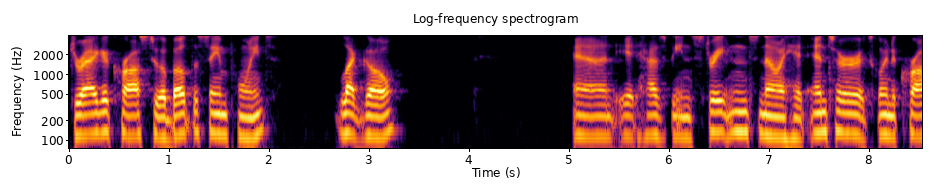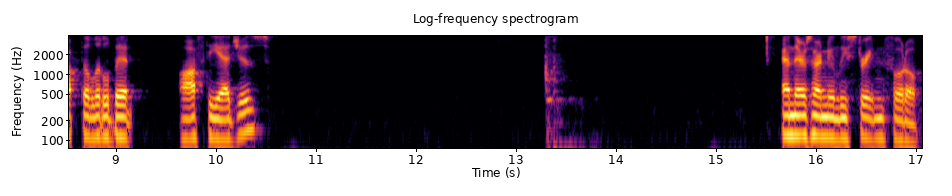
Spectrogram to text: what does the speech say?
drag across to about the same point, let go. And it has been straightened. Now I hit enter. It's going to crop the little bit off the edges. And there's our newly straightened photo.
